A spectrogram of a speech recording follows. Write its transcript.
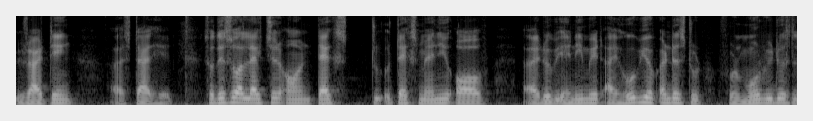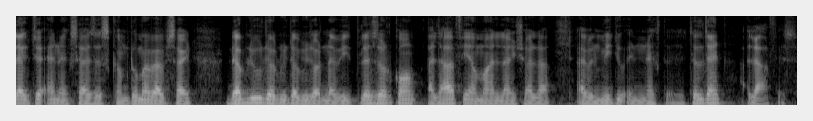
writing uh, style here. So this was a lecture on text to text menu of Adobe Animate I hope you have understood for more videos, lecture and exercises, come to my website www.naveedplace.com. Allah Hafiz Amanla inshallah. I will meet you in next lecture. Till then, Allah Hafiz.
